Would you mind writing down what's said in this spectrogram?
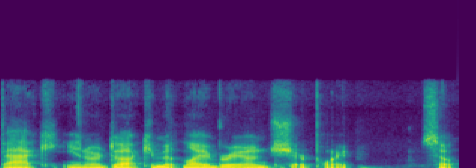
back in our document library on SharePoint. So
